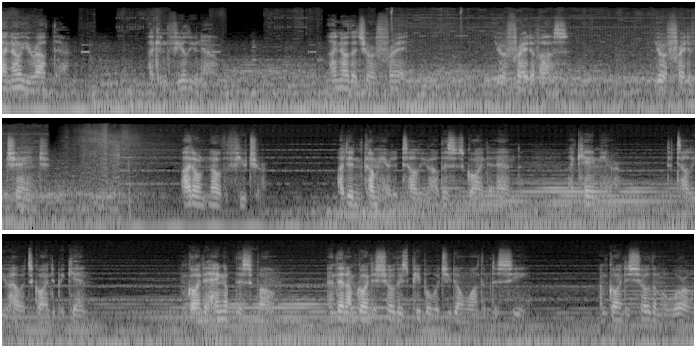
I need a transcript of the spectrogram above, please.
I know you're out there. I can feel you now. I know that you're afraid. You're afraid of us. You're afraid of change. I don't know the future. I didn't come here to tell you how this is going to end. I came here to tell you how it's going to begin. I'm going to hang up this phone, and then I'm going to show these people what you don't want them to see. I'm going to show them a world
